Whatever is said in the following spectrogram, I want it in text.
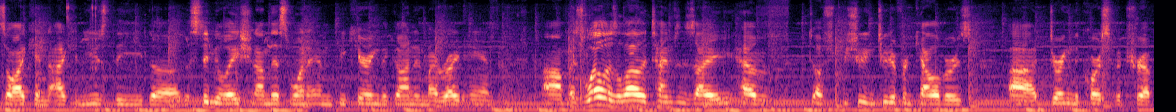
so I can I can use the, the, the stimulation on this one and be carrying the gun in my right hand. Um, as well as a lot of the times as I have I'll be shooting two different calibers uh, during the course of a trip,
